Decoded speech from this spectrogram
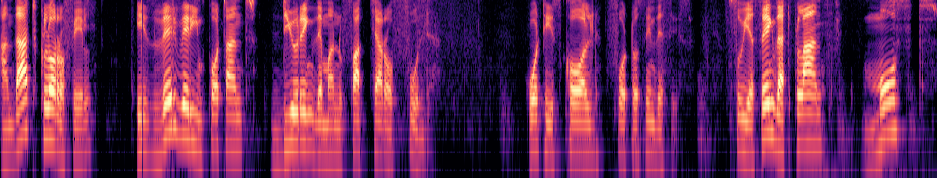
And that chlorophyll is very, very important during the manufacture of food, what is called photosynthesis. So we are saying that plants, most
